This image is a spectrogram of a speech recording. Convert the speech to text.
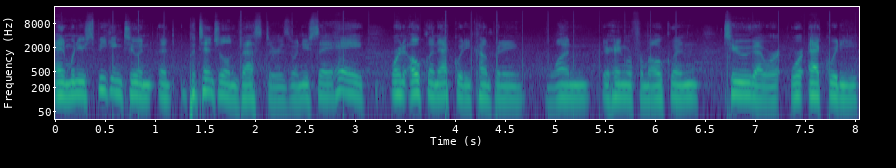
And when you're speaking to an, potential investors, when you say, "Hey, we're an Oakland equity company," one, they're we're from Oakland. Two, that we're, we're equity.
